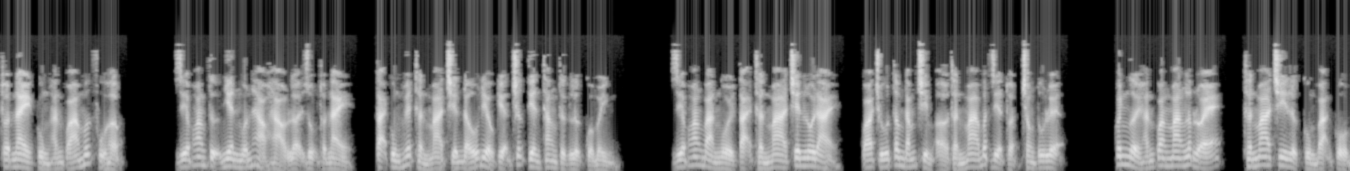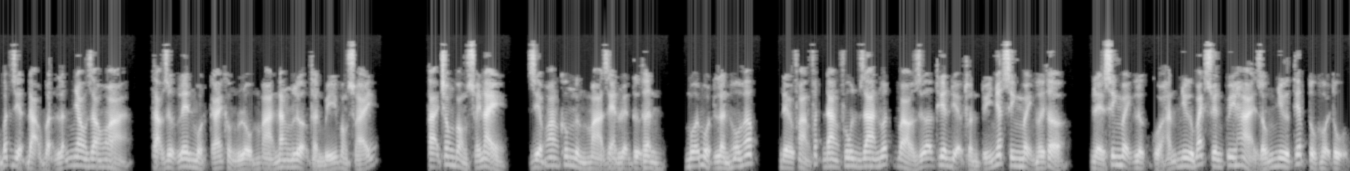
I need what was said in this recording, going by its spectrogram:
Thuật này cùng hắn quá mức phù hợp. Diệp hoang tự nhiên muốn hào hào lợi dụng thuật này, tại cùng huyết thần ma chiến đấu điều kiện trước tiên thăng thực lực của mình. Diệp hoang bàn ngồi tại thần ma trên lôi đài, quá chú tâm đắm chìm ở thần ma bất diệt thuật trong tu luyện. Quanh người hắn quang mang lấp lóe thần ma chi lực cùng vạn cổ bất diệt đạo vận lẫn nhau giao hòa, tạo dựng lên một cái khổng lồ mà năng lượng thần bí vòng xoáy. Tại trong vòng xoáy này, diệp hoang không ngừng mà rèn luyện tự thân, mỗi một lần hô hấp đều phảng phất đang phun ra nuốt vào giữa thiên địa thuần túy nhất sinh mệnh hơi thở, để sinh mệnh lực của hắn như bách xuyên quy hải giống như tiếp tục hội tụ,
